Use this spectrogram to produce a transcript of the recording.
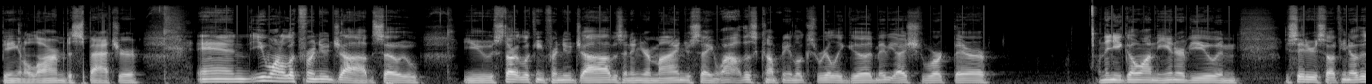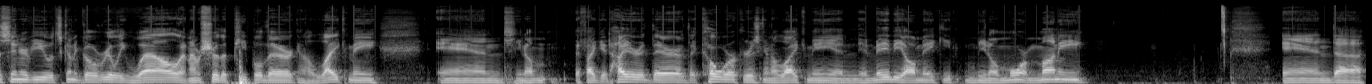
being an alarm dispatcher, and you want to look for a new job. So you start looking for new jobs, and in your mind, you're saying, Wow, this company looks really good. Maybe I should work there. And then you go on the interview and you say to yourself, you know, this interview, it's going to go really well, and I'm sure the people there are going to like me. And, you know, if I get hired there, the coworker is going to like me, and, and maybe I'll make, you know, more money. And, uh,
